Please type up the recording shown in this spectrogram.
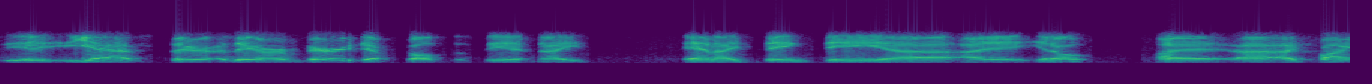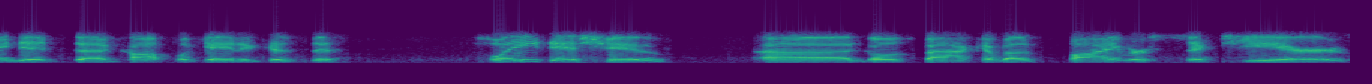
yes, they they are very difficult to see at night, and I think the uh, I you know I I find it uh, complicated because this plate issue uh, goes back about five or six years,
